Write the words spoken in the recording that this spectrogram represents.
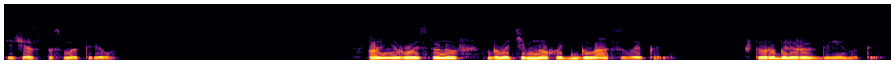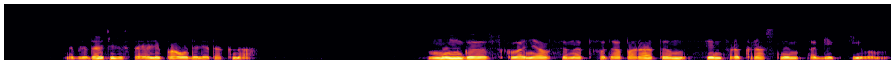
Сейчас посмотрю. В спальне Ройстонов было темно, хоть глаз выколи. Шторы были раздвинуты. Наблюдатели стояли поодаль от окна. Мунга склонялся над фотоаппаратом с инфракрасным объективом.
